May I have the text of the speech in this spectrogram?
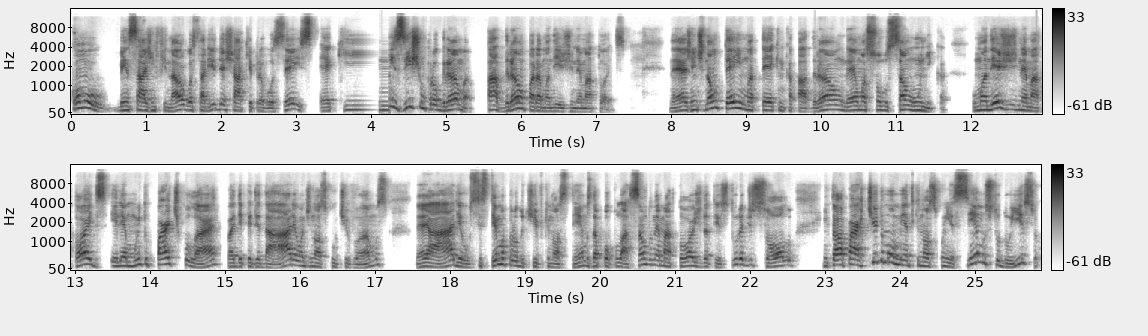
Como mensagem final, eu gostaria de deixar aqui para vocês é que não existe um programa padrão para manejo de nematóides. Né? A gente não tem uma técnica padrão, né? uma solução única. O manejo de nematóides ele é muito particular, vai depender da área onde nós cultivamos, né, a área, o sistema produtivo que nós temos, da população do nematóide, da textura de solo. Então, a partir do momento que nós conhecemos tudo isso,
